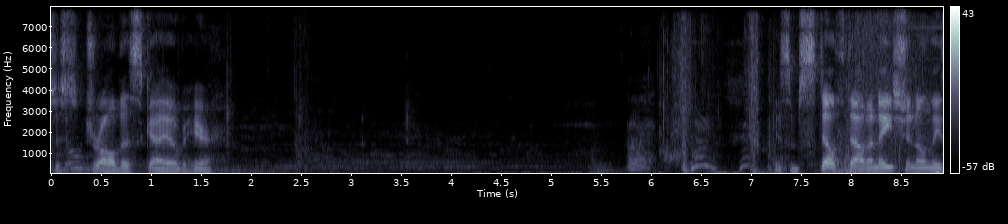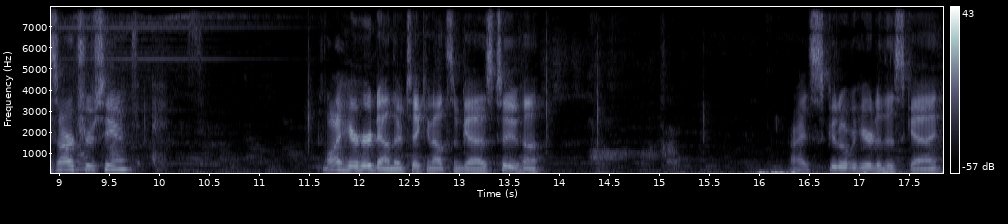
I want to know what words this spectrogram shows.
Just draw this guy over here. Get some stealth domination on these archers here. Oh, I hear her down there taking out some guys too, huh? Alright, scoot over here to this guy.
